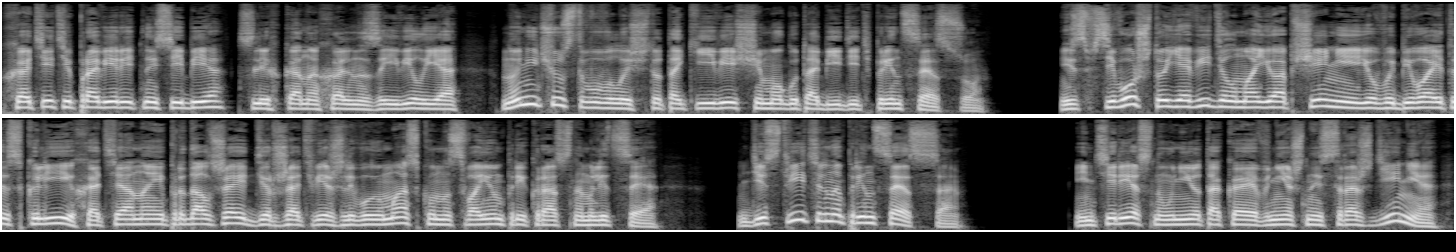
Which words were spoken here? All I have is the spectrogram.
«Хотите проверить на себе?» — слегка нахально заявил я, но не чувствовалось, что такие вещи могут обидеть принцессу. Из всего, что я видел, мое общение ее выбивает из колеи, хотя она и продолжает держать вежливую маску на своем прекрасном лице. Действительно принцесса. Интересно, у нее такая внешность с рождения —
